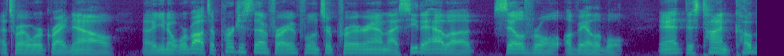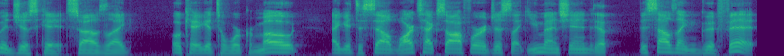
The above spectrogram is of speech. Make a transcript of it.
That's where I work right now. Uh, you know, we're about to purchase them for our influencer program. I see they have a sales role available. And at this time, COVID just hit. So I was like, okay, I get to work remote. I get to sell Martech software, just like you mentioned Yep. this sounds like a good fit.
